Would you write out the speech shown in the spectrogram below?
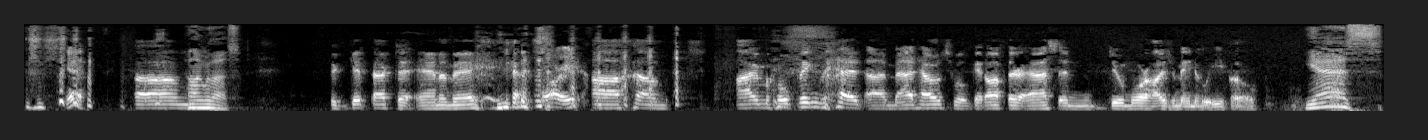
Yeah. Um, along with us. to get back to anime, Sorry. uh, um, I'm hoping that uh, Madhouse will get off their ass and do more Hajime no Ippo. Yes.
